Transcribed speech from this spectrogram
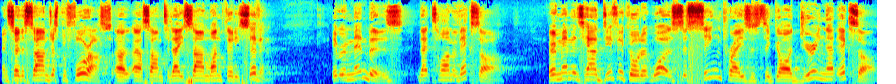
And so the psalm just before us, uh, our psalm today, Psalm 137, it remembers that time of exile. It remembers how difficult it was to sing praises to God during that exile.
